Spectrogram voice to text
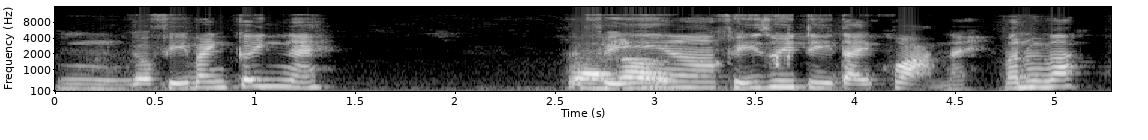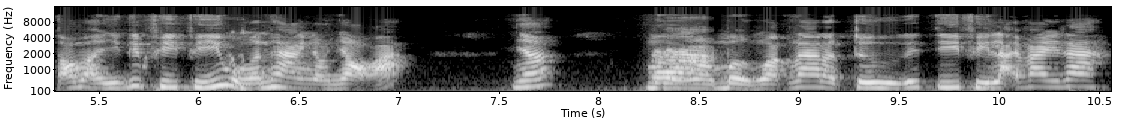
Ừ. rồi phí banking này. Dạ phí rồi. ờ, phí duy trì tài khoản này vân vân vân. Tóm lại những cái phí phí của ngân hàng nhỏ nhỏ á nhá. Mở Dạ. mở ngoặc ra là trừ cái chi phí lãi vay ra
